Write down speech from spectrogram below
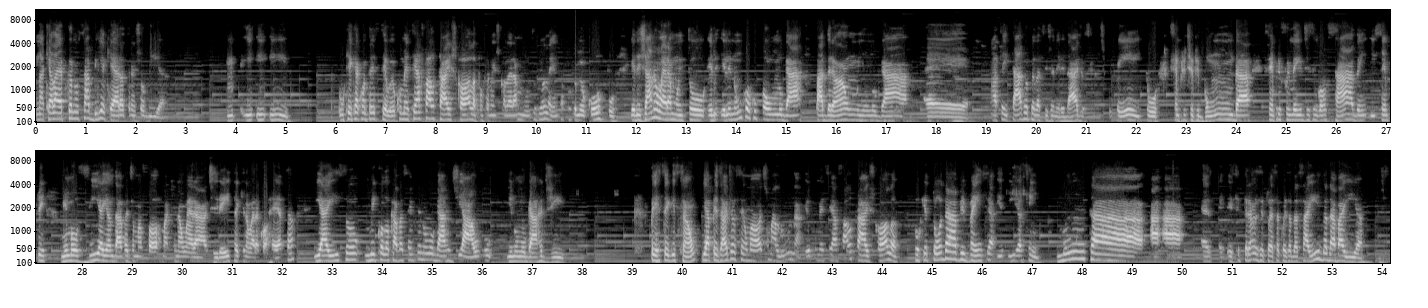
Naquela época eu não sabia que era transfobia. E, e, e, o que que aconteceu? Eu comecei a faltar à escola porque a minha escola era muito violenta, porque o meu corpo ele já não era muito. Ele, ele nunca ocupou um lugar padrão e um lugar é, aceitável pela cisgeneridade. Eu peito, sempre tive bunda, sempre fui meio desengonçada e sempre me movia e andava de uma forma que não era direita, que não era correta. E aí isso me colocava sempre num lugar de alvo e num lugar de perseguição. E apesar de eu ser uma ótima aluna, eu comecei a faltar à escola porque toda a vivência e, e assim, muita a, a, esse trânsito, essa coisa da saída da Bahia,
